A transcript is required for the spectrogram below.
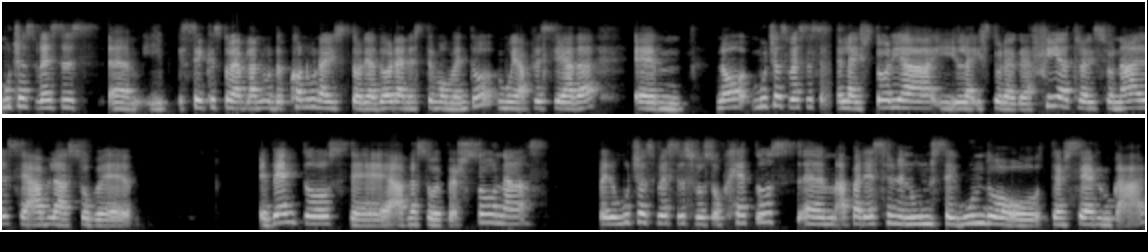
muchas veces, y sé que estoy hablando con una historiadora en este momento, muy apreciada, ¿no? Muchas veces en la historia y la historiografía tradicional se habla sobre eventos, se habla sobre personas, pero muchas veces los objetos em, aparecen en un segundo o tercer lugar.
